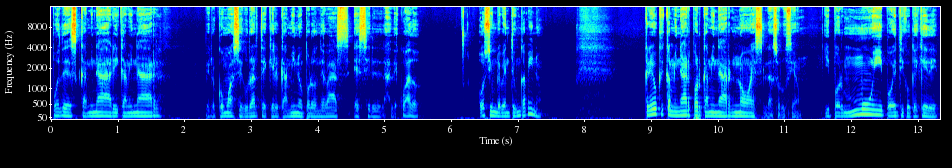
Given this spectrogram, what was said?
puedes caminar y caminar, pero ¿cómo asegurarte que el camino por donde vas es el adecuado? ¿O simplemente un camino? Creo que caminar por caminar no es la solución. Y por muy poético que quede,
